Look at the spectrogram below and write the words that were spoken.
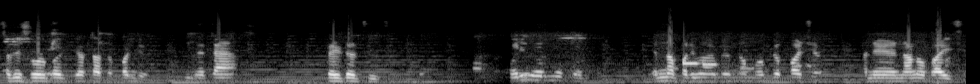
સર્વિસ રોડ પર જતા હતા પંડ્યો અને ત્યાં પેલ્ટર છું? એમના પરિવારમાં એમના મમ્મી પપ્પા છે અને નાનો ભાઈ છે.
